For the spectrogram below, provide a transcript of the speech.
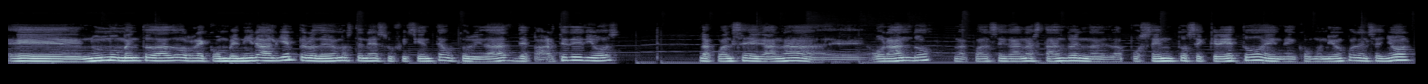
eh, en un momento dado reconvenir a alguien, pero debemos tener suficiente autoridad de parte de Dios, la cual se gana eh, orando, la cual se gana estando en el aposento secreto, en, comunión con el Señor,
